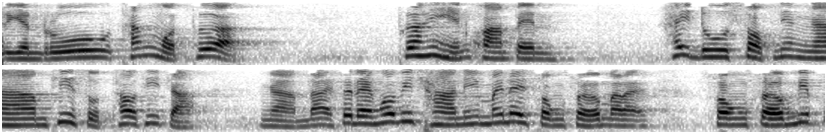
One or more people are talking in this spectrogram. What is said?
เรียนรู้ทั้งหมดเพื่อเพื่อให้เห็นความเป็นให้ดูศพเนี่ยงามที่สุดเท่าที่จะงามได้ แสดงว่าวิชานี้ไม่ได้ส่งเสริมอะไร ส่งเสริมวิป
